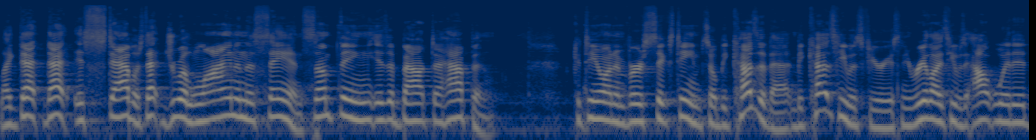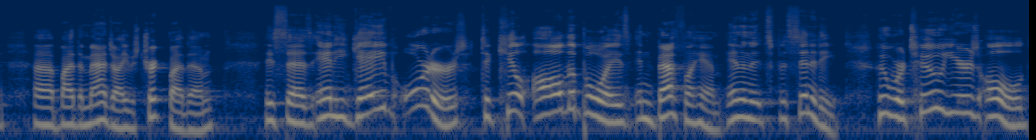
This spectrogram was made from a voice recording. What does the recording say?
Like that, that established, that drew a line in the sand. Something is about to happen. Continue on in verse 16. So, because of that, and because he was furious and he realized he was outwitted uh, by the Magi, he was tricked by them, he says, And he gave orders to kill all the boys in Bethlehem and in its vicinity who were two years old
